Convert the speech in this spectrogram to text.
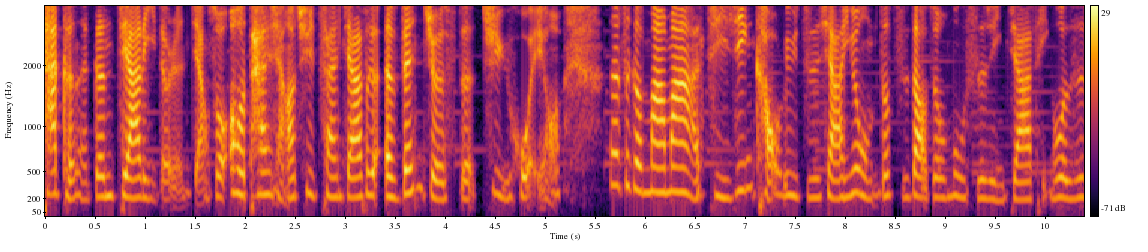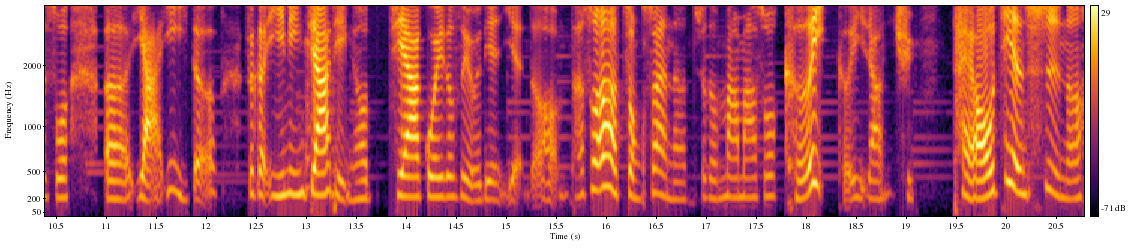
他可能跟家里的人讲说：“哦，他想要去参加这个 Avengers 的聚会哦。”那这个妈妈啊，几经考虑之下，因为我们都知道这种穆斯林家庭，或者是说呃亚裔的这个移民家庭哦，家规都是有一点严的哦。他说：“啊，总算呢，这个妈妈说可以，可以让你去，条件是呢，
